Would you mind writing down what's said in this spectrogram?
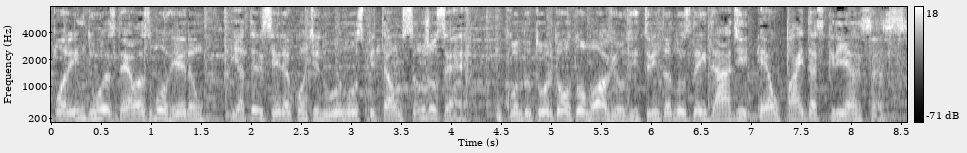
Porém, duas delas morreram e a terceira continuou no Hospital São José. O condutor do automóvel, de 30 anos de idade, é o pai das crianças.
